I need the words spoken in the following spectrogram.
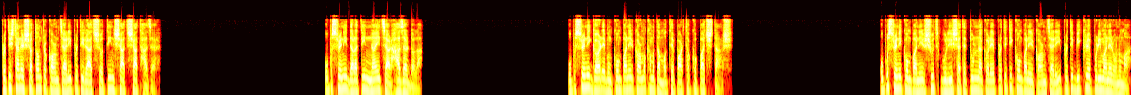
প্রতিষ্ঠানের স্বতন্ত্র কর্মচারী প্রতি রাজস্ব তিন সাত সাত হাজার। উপশ্রেণী দ্বারা তিন নয় চার হাজার ডলার। উপশ্রেণী গড় এবং কোম্পানির কর্মক্ষমতার মধ্যে পার্থক্য পাঁচ শতাংশ। উপশ্রেণী কোম্পানির সূচকগুলির সাথে তুলনা করে প্রতিটি কোম্পানির কর্মচারী প্রতি বিক্রয় পরিমাণের অনুমান।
